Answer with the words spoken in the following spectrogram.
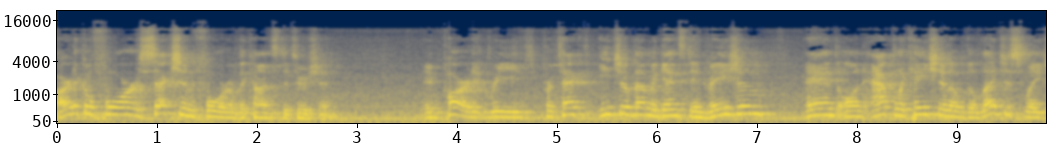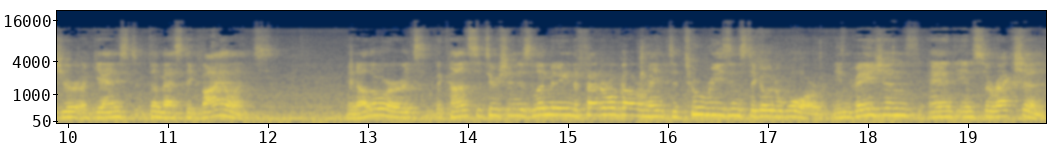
Article 4, Section 4 of the Constitution. In part, it reads Protect each of them against invasion and on application of the legislature against domestic violence. In other words, the Constitution is limiting the federal government to two reasons to go to war invasions and insurrection.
